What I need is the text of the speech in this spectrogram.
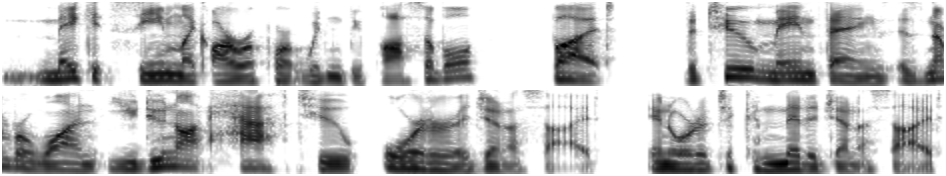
make it seem like our report wouldn't be possible. But the two main things is number one, you do not have to order a genocide in order to commit a genocide.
